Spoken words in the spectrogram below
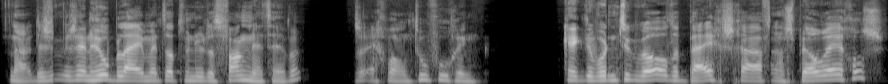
Nou, dus we zijn heel blij met dat we nu dat vangnet hebben. Dat is echt wel een toevoeging. Kijk, er wordt natuurlijk wel altijd bijgeschaafd aan spelregels.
